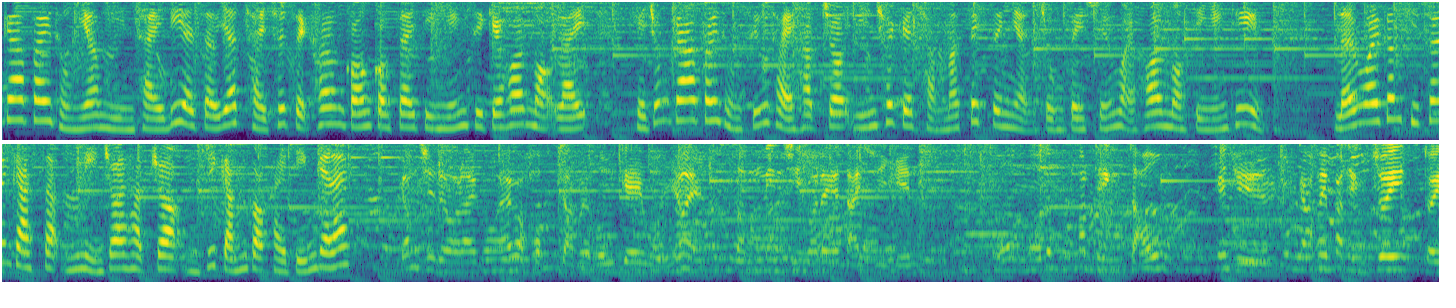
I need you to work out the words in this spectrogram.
家輝同任賢齊呢日就一齊出席香港國際電影節嘅開幕禮，其中家輝同小齊合作演出嘅《沉默的證人》仲被選為開幕電影添。兩位今次相隔十五年再合作，唔知感覺係點嘅呢？今次對我嚟講係一個學習嘅好機會，因為十五年前我哋嘅大事件，我我都不停走，跟住家輝不停追，對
